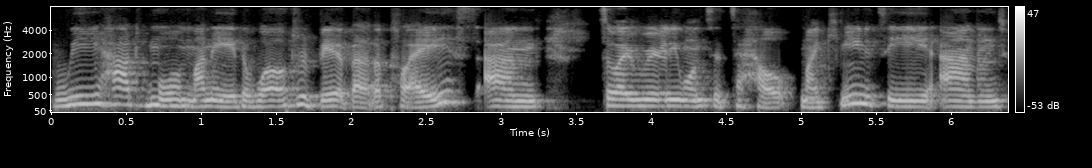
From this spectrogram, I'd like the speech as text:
we had more money, the world would be a better place. And so I really wanted to help my community. And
